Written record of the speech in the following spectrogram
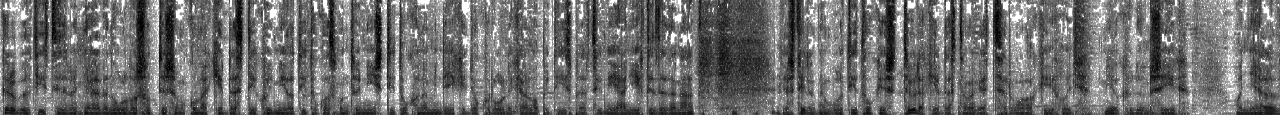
Körülbelül 10-15 nyelven olvasott, és amikor megkérdezték, hogy mi a titok, azt mondta, hogy nincs titok, hanem mindegyiket gyakorolni kell napi 10 percig néhány évtizeden át. és tényleg nem volt titok, és tőle kérdezte meg egyszer valaki, hogy mi a különbség a nyelv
